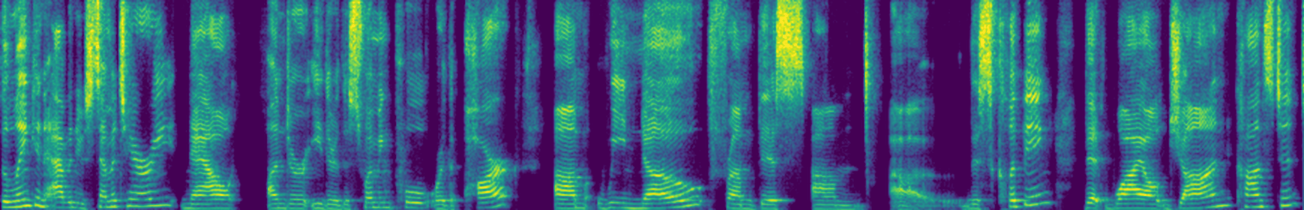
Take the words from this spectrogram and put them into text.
The Lincoln Avenue Cemetery, now under either the swimming pool or the park, um, we know from this, um, uh, this clipping that while John Constant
